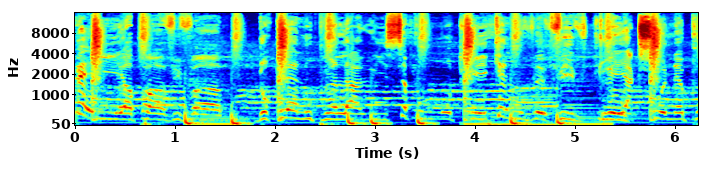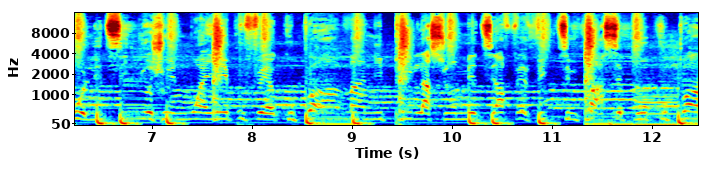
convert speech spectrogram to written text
Peyi a pa vivab Donk lè nou pren la ri Se pou montre ke nou vle viv tou Reaksyonè politik yo jwen mwayen pou fè koupa Manipilasyon media fè viktim Pase pou koupa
